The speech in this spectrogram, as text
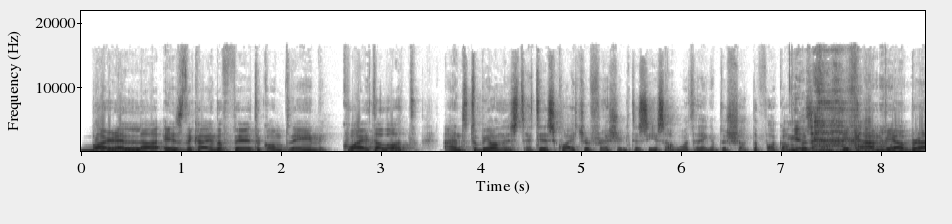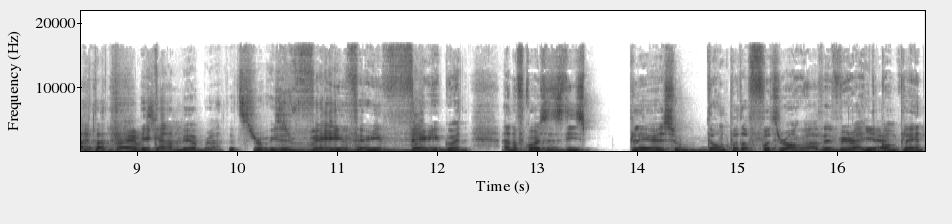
Barella is the kind of player to complain quite a lot. And to be honest, it is quite refreshing to see someone telling him to shut the fuck up because he can be a brat at times. He can be a brat. It's true. He's very, very, very good. And of course, it's these players who don't put a foot wrong who have every right Yeah. to complain.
